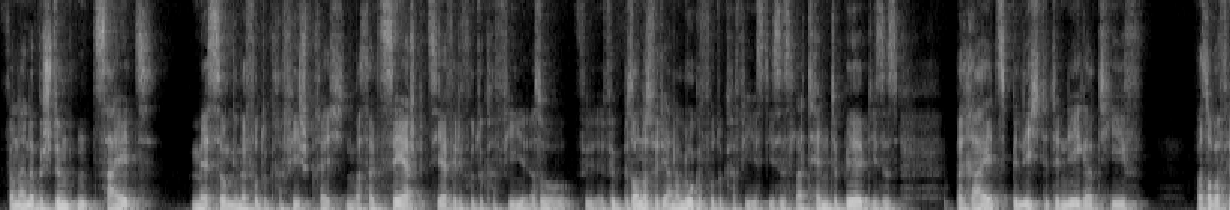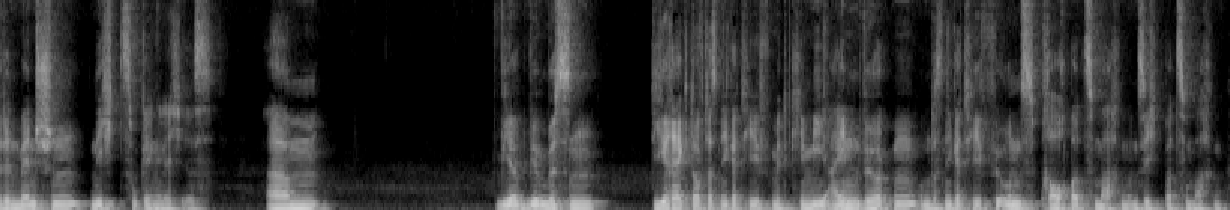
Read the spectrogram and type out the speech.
von einer bestimmten Zeitmessung in der Fotografie sprechen, was halt sehr speziell für die Fotografie, also für, für, besonders für die analoge Fotografie ist, dieses latente Bild, dieses bereits belichtete Negativ, was aber für den Menschen nicht zugänglich ist. Ähm, wir, wir müssen direkt auf das Negativ mit Chemie einwirken, um das Negativ für uns brauchbar zu machen und sichtbar zu machen.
